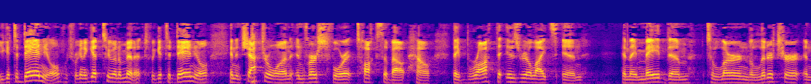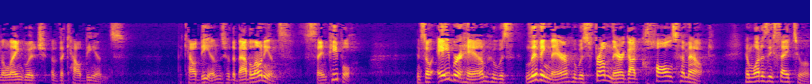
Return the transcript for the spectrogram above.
You get to Daniel, which we're going to get to in a minute. We get to Daniel, and in chapter 1, in verse 4, it talks about how they brought the Israelites in and they made them to learn the literature and the language of the Chaldeans. The Chaldeans are the Babylonians, same people. And so Abraham, who was living there, who was from there, God calls him out. And what does he say to him?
